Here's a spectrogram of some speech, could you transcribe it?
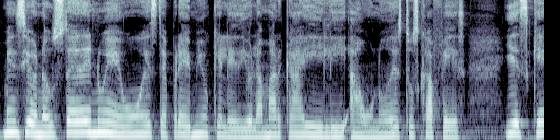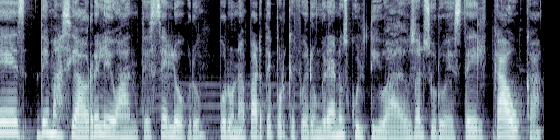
Menciona usted de nuevo este premio que le dio la marca Illy a uno de estos cafés y es que es demasiado relevante este logro, por una parte porque fueron granos cultivados al suroeste del Cauca,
